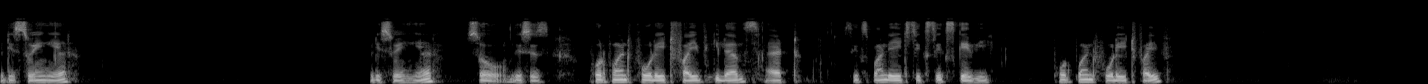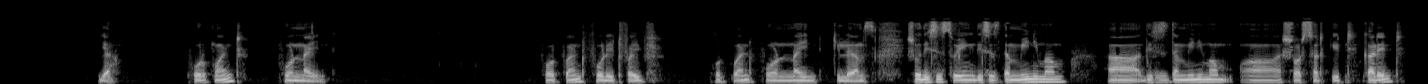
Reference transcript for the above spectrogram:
it is showing here. It is showing here. So this is 4.485 kiloamps at 6.866 kV. 4.485 yeah 4.49 4.485 4.49 kiloamps so this is showing this is the minimum uh, this is the minimum uh, short circuit current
